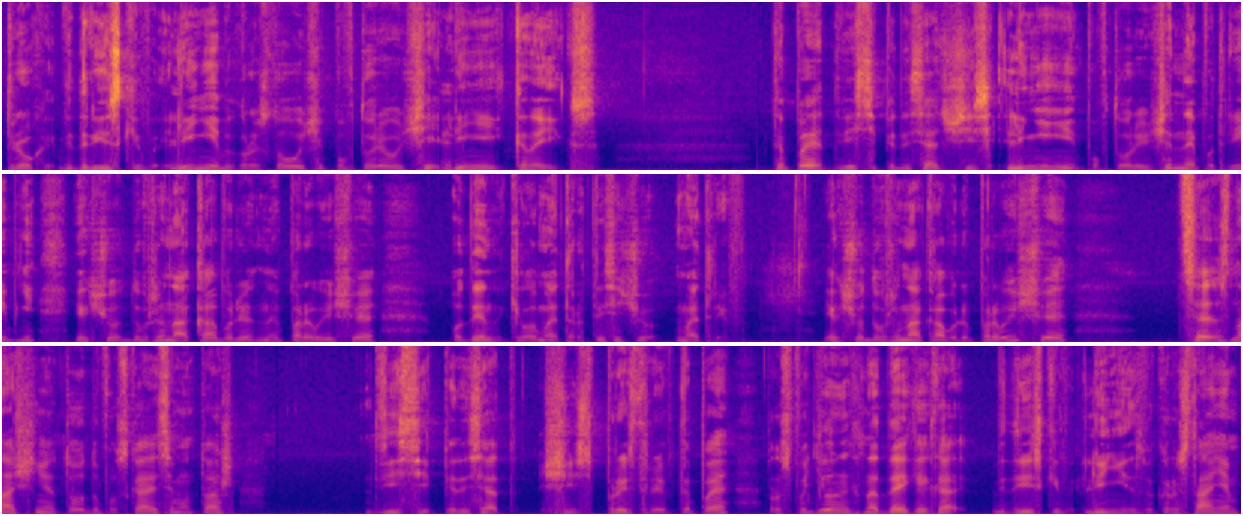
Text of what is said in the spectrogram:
трьох відрізків лінії, використовуючи повторювачі ліній KNX. ТП-256 лінійні повторюючи не потрібні, якщо довжина кабелю не перевищує 1 км 1000 метрів. Якщо довжина кабелю перевищує це значення, то допускається монтаж 256 пристроїв ТП, розподілених на декілька відрізків лінії з використанням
